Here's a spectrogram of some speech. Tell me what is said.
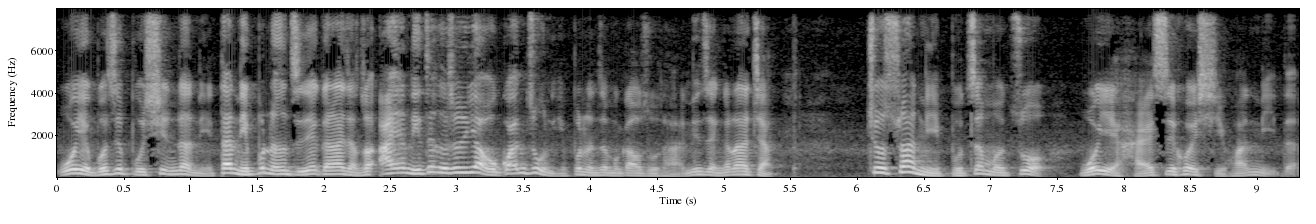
我也不是不信任你，但你不能直接跟他讲说：“哎呀，你这个就是要我关注你。”不能这么告诉他。你只能跟他讲，就算你不这么做，我也还是会喜欢你的。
